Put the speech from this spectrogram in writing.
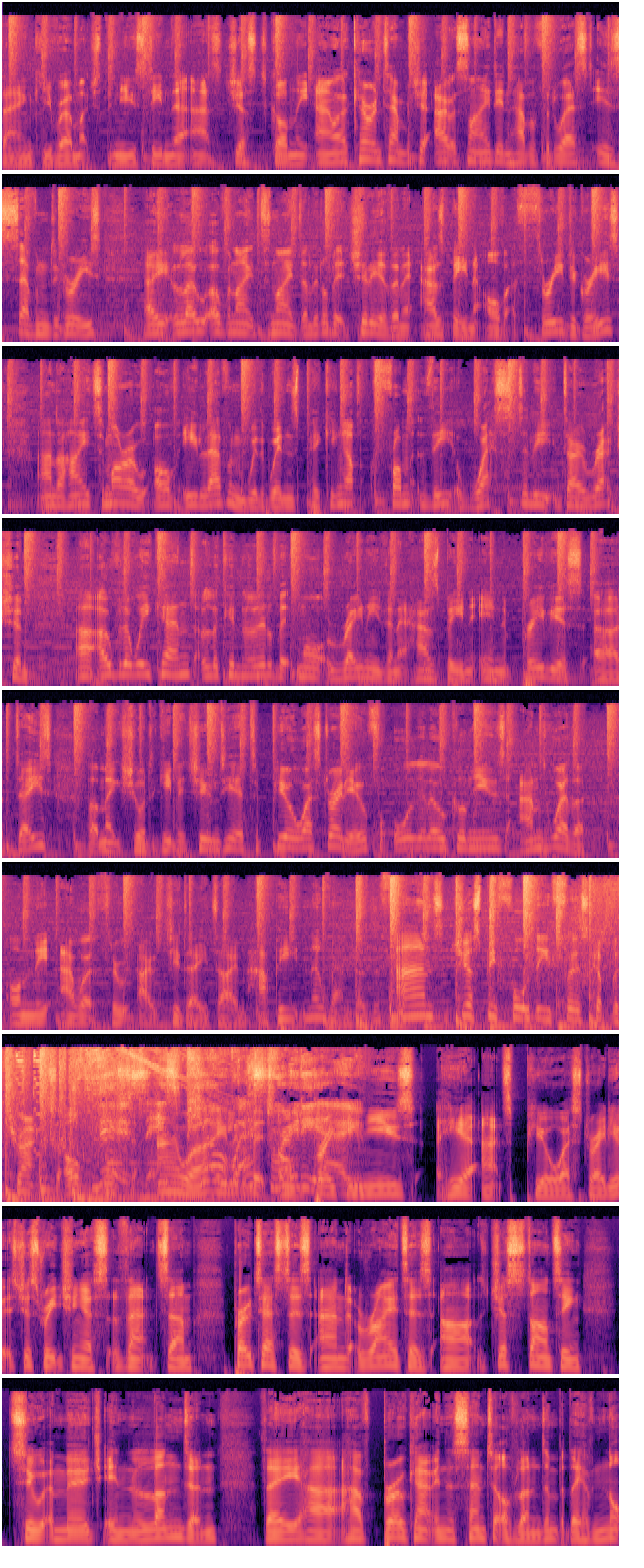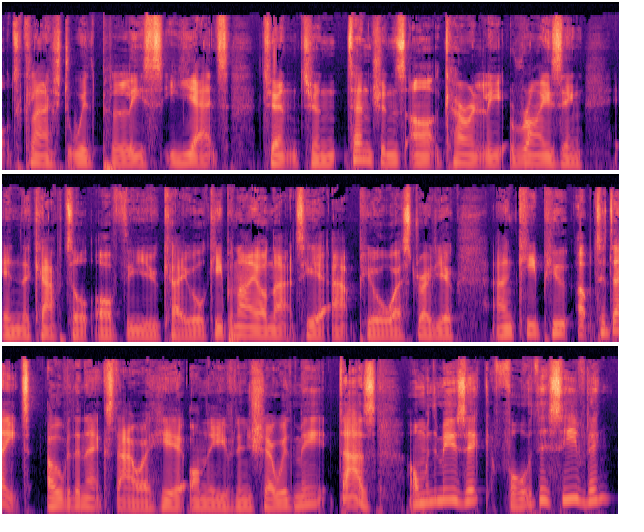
Thank you very much to the news team there at Just Gone the Hour. Current temperature outside in Haverfordwest is 7 degrees. A low overnight tonight, a little bit chillier than it has been, of 3 degrees. And a high tomorrow of 11, with winds picking up from the westerly direction. Uh, over the weekend, looking a little bit more rainy than it has been in previous uh, days. But make sure to keep it tuned here to Pure West Radio for all your local news and weather on the hour throughout your daytime. Happy November the f- And just before the first couple of tracks of this, This hour, a little West bit Radio. breaking news here at Pure West Radio. It's just reaching us that um, protesters and rioters are just starting to emerge in London. They uh, have broke out in the centre of London, but they have not clashed with police yet. Tension, tensions are currently rising in the capital of the UK. We'll keep an eye on that here at Pure West Radio and keep you up to date over the next hour here on the evening show with me, Daz. On with the music for this evening.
